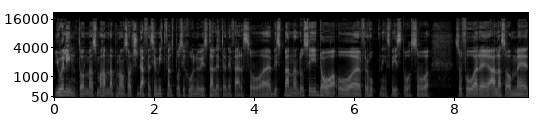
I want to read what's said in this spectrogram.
Joel Linton men som har hamnat på någon sorts defensiv mittfältsposition nu istället ungefär. Så eh, det blir spännande att se idag och eh, förhoppningsvis då så så får alla som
